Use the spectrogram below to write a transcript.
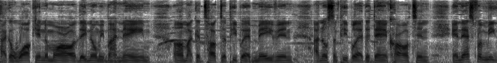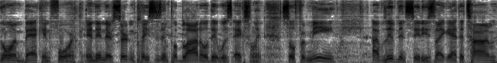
I could walk in tomorrow. They know me by name. Um, I could talk to people at Maven. I know some people at the Dann Carlton, and that's from me going back and forth. And then there's certain places in Poblado that was excellent. So for me, I've lived in cities like at the time.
